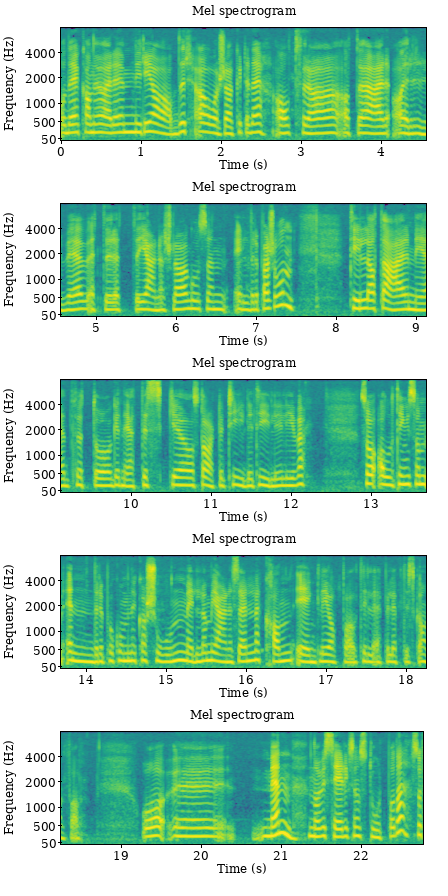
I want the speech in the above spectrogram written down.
Og det kan jo være myriader av årsaker til det. Alt fra at det er arrvev etter et hjerneslag hos en eldre person, til at det er medfødt og genetisk og starter tidlig, tidlig i livet. Så alle ting som endrer på kommunikasjonen mellom hjernecellene, kan egentlig gi opphav til epileptiske anfall. Og, øh, men når vi ser liksom stort på det, så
